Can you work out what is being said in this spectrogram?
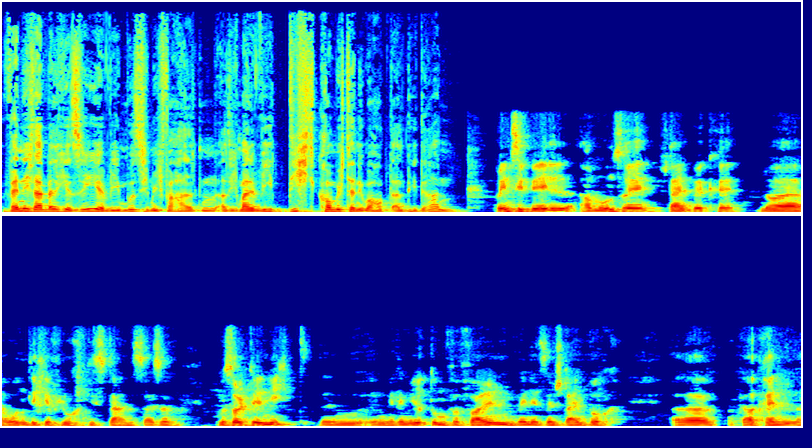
wenn ich da welche sehe, wie muss ich mich verhalten? Also ich meine, wie dicht komme ich denn überhaupt an die dran? Prinzipiell haben unsere Steinböcke nur eine ordentliche Fluchtdistanz. Also man sollte nicht den, irgendwie dem Irrtum verfallen, wenn jetzt ein Steinbock äh, gar keinen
